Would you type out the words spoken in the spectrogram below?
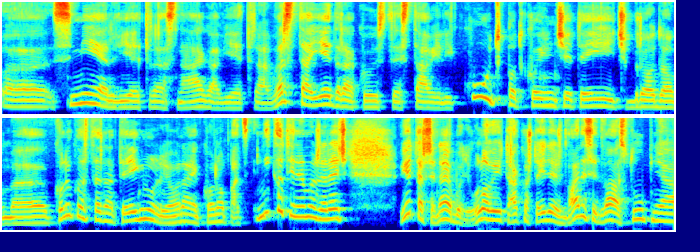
E, smjer vjetra, snaga vjetra, vrsta jedra koju ste stavili, kut pod kojim ćete ići brodom, e, koliko ste nategnuli onaj konopac. Niko ti ne može reći, vjetar se najbolje ulovi tako što ideš 22 stupnja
